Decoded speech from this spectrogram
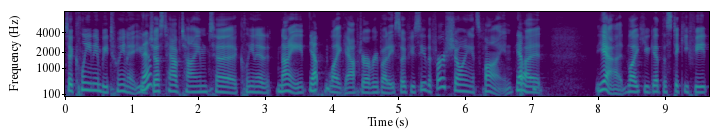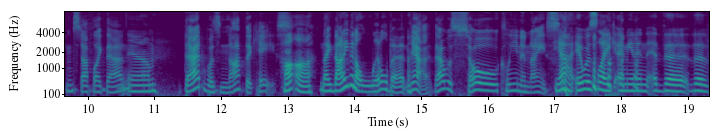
to clean in between it. You Yeah. just have time to clean it at night. Yep. Like after everybody. So if you see the first showing, it's fine. Yep. But yeah, like you get the sticky feet and stuff like that. Yeah. That was not the case. Uh uh Like not even a little bit. Yeah, that was so clean and nice. Yeah, it was like I mean, and the the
